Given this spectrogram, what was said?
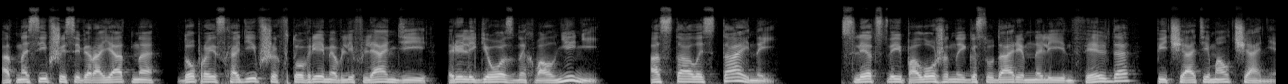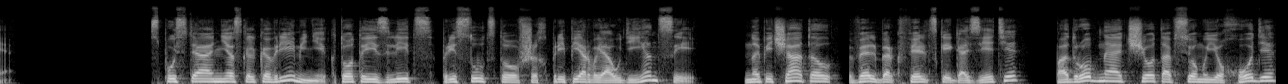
относившейся, вероятно, до происходивших в то время в Лифляндии религиозных волнений, осталось тайной, вследствие положенной государем на Лиенфельда печати молчания. Спустя несколько времени кто-то из лиц, присутствовавших при первой аудиенции, напечатал в Эльбергфельдской газете подробный отчет о всем ее ходе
